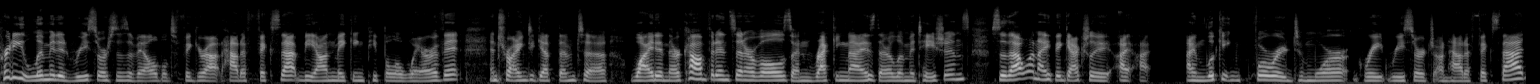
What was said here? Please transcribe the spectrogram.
pretty limited resources available to figure out how to fix that beyond making people aware of it and trying to get them to widen their confidence intervals and recognize their limitations. So that one I think actually I, I I'm looking forward to more great research on how to fix that.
